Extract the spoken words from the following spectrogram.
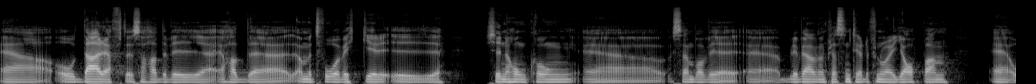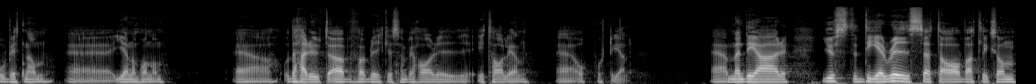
Eh, och därefter så hade vi, jag hade ja, två veckor i Kina, Hongkong. Eh, sen var vi, blev vi även presenterade för några i Japan och Vietnam genom honom. Eh, och det här är utöver fabriker som vi har i Italien eh, och Portugal. Eh, men det är just det racet av att liksom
